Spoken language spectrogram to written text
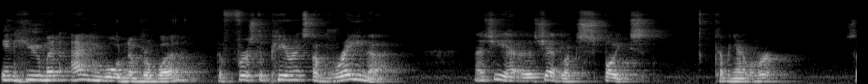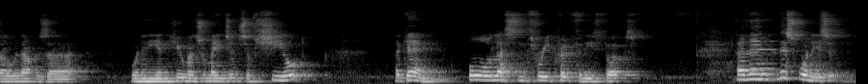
Inhuman Annual number one, the first appearance of Raina. And she, uh, she had like spikes coming out of her. So that was uh, one of the Inhumans from Agents of S.H.I.E.L.D. Again, all less than three quid for these books. And then this one is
